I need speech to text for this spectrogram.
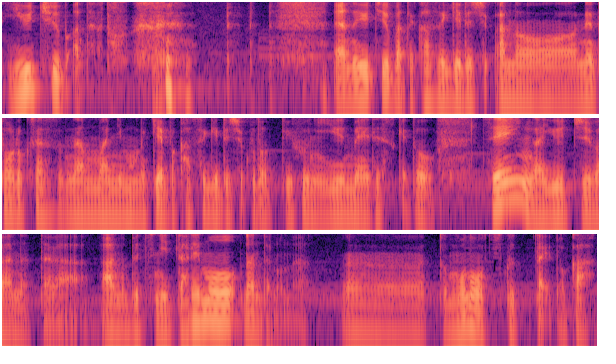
YouTuber になると。あの YouTuber って稼げるし、あのね、登録者数何万人もいけば稼げる仕事っていう風に有名ですけど、全員が YouTuber になったら、あの別に誰も、なんだろうな、うんと、物を作ったりとか、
